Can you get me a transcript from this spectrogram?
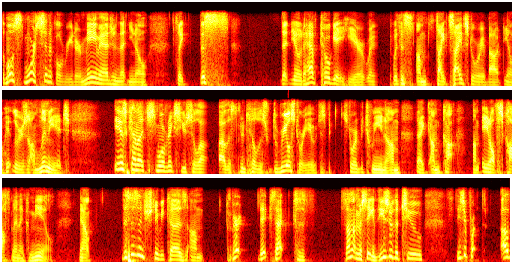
the most more cynical reader may imagine that you know, it's like this that you know to have Toge here with, with this um side story about you know Hitler's um lineage is kind of just more of an excuse to allow this to tell this the real story here, which is the story between um like um, Co- um Adolf Kaufman and Kamil. Now, this is interesting because um compared because because if I'm not mistaken, these are the two these are of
